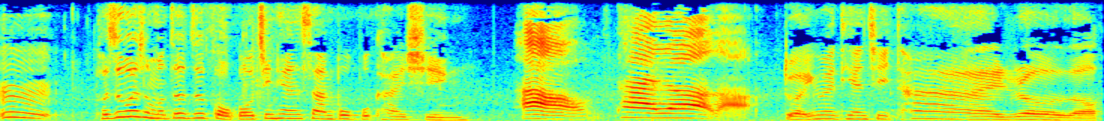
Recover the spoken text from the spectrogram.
嗯。可是为什么这只狗狗今天散步不开心？好，太热了。对，因为天气太热了。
